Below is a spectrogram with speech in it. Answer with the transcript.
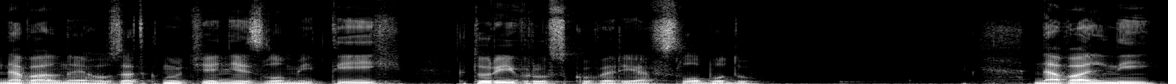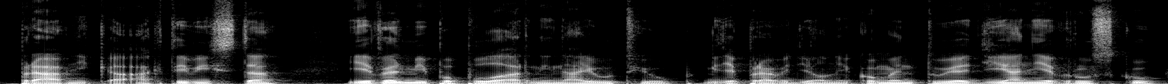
Navalného zatknutie nezlomí tých, ktorí v Rusku veria v slobodu. Navalny, právnik a aktivista, je veľmi populárny na YouTube, kde pravidelne komentuje dianie v Rusku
